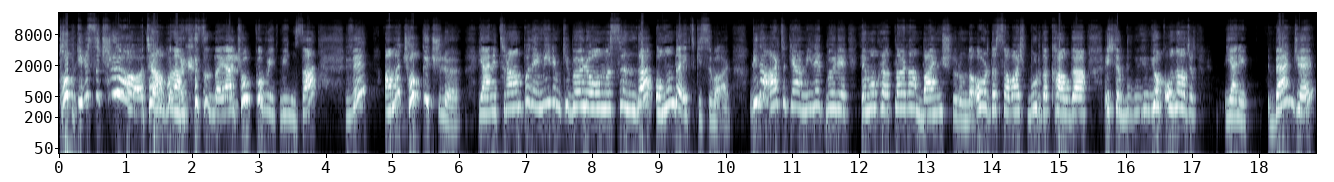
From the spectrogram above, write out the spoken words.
top gibi sıçrıyor Trump'ın arkasında. Yani çok komik bir insan. Ve ama çok güçlü. Yani Trump'ın eminim ki böyle olmasında onun da etkisi var. Bir de artık yani millet böyle demokratlardan baymış durumda. Orada savaş, burada kavga, işte bu, yok onu alacağız. Yani bence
